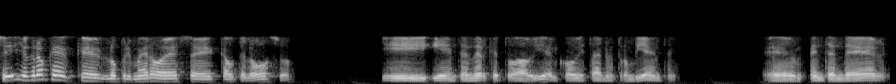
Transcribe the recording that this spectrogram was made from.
Sí, yo creo que, lo primero es ser cauteloso y, entender que todavía el COVID está en nuestro ambiente. Eh, entender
